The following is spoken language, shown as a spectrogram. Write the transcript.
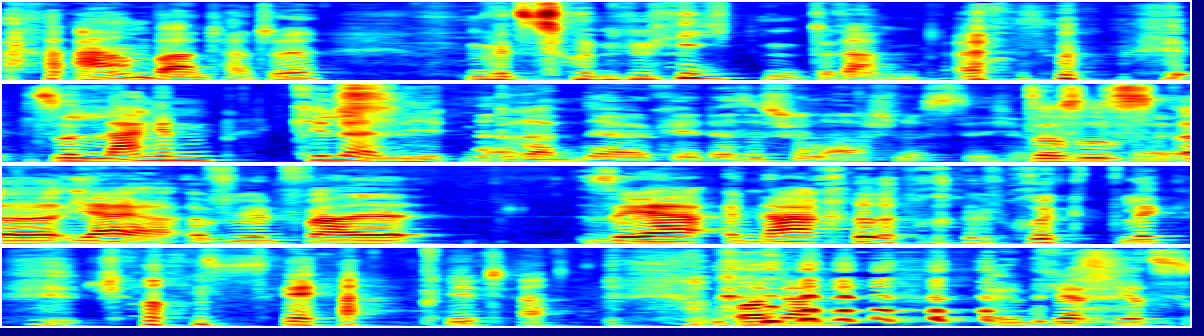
Armband hatte mit so Nieten dran. Also mit so langen Killernieten dran. ja, okay, das ist schon arschlustig. Das ist, äh, ja, ja, auf jeden Fall sehr im Nachrückblick schon sehr bitter. Und dann, und jetzt, jetzt,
